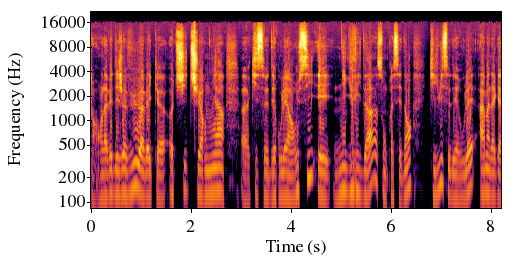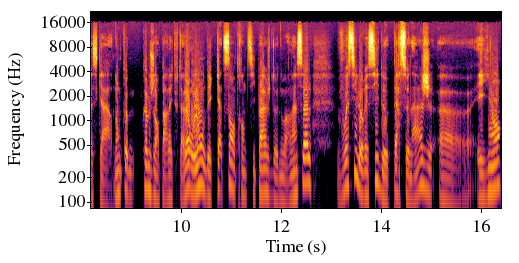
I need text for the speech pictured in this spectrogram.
on l'avait déjà vu avec euh, euh, qui se déroulait en Russie, et Nigrida, son précédent, qui lui se déroulait à Madagascar. Donc comme, comme j'en parlais tout à l'heure, au long des 436 pages de Noir Linceul, voici le récit de personnages euh, ayant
